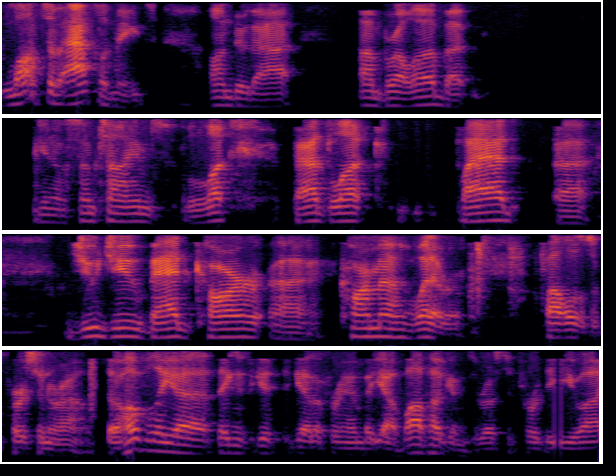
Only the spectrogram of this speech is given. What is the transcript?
lots of acclimates under that umbrella, but you know, sometimes luck bad luck, bad uh, juju, bad car, uh, karma, whatever follows a person around. So hopefully uh, things get together for him. But yeah, Bob Huggins arrested for DUI.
